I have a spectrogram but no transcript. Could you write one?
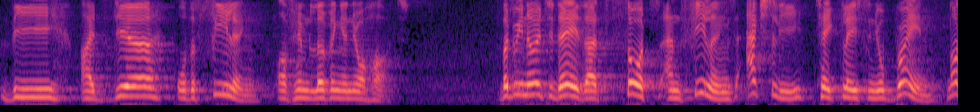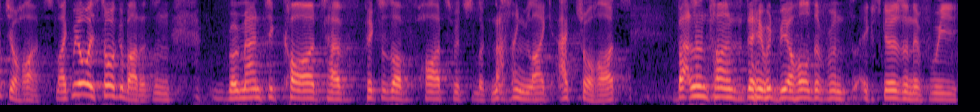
the idea or the feeling of Him living in your heart. But we know today that thoughts and feelings actually take place in your brain, not your heart. Like we always talk about it, and romantic cards have pictures of hearts which look nothing like actual hearts. Valentine's Day would be a whole different excursion if we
